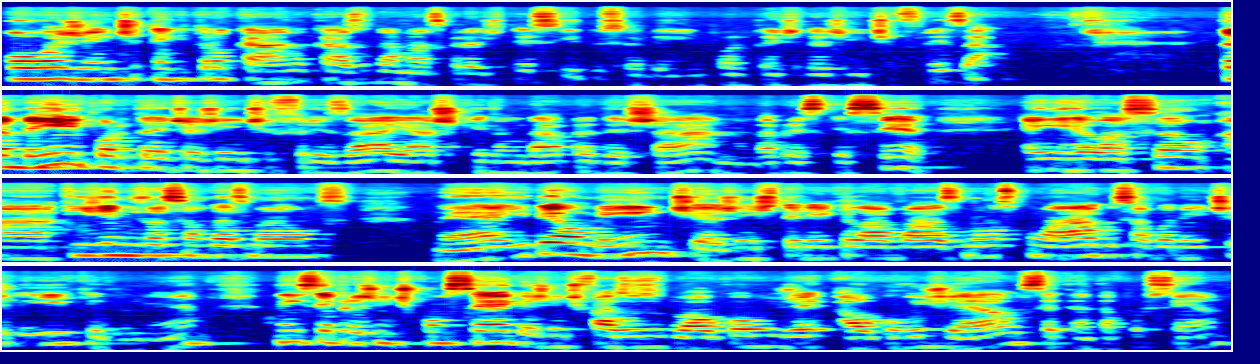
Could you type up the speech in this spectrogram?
ou a gente tem que trocar no caso da máscara de tecido. Isso é bem importante da gente frisar. Também é importante a gente frisar, e acho que não dá para deixar, não dá para esquecer, é em relação à higienização das mãos. Né? Idealmente, a gente teria que lavar as mãos com água e sabonete líquido. Né? Nem sempre a gente consegue, a gente faz uso do álcool, álcool em gel, 70%,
